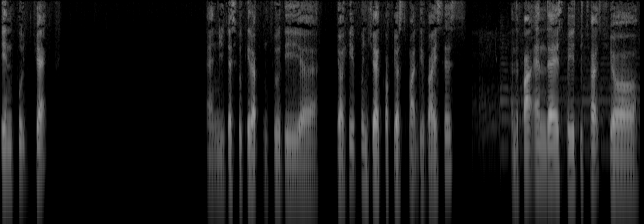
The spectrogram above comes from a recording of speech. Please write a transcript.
input jack. And you just hook it up into the uh, your headphone jack of your smart devices. And the far end there is for you to charge your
